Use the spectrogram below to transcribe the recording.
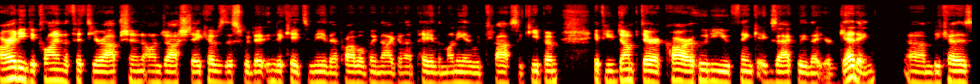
already declined the fifth year option on Josh Jacobs. This would indicate to me they're probably not going to pay the money it would cost to keep him. If you dump Derek Carr, who do you think exactly that you're getting? Um, because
